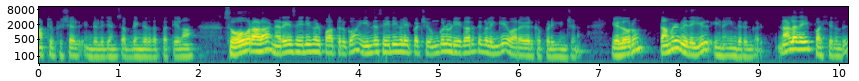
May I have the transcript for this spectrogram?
ஆர்டிஃபிஷியல் இன்டெலிஜென்ஸ் அப்படிங்கிறத பற்றிலாம் ஸோ ஓவராலாக நிறைய செய்திகள் பார்த்துருக்கோம். இந்த செய்திகளை பற்றி உங்களுடைய கருத்துக்கள் இங்கே வரவேற்கப்படுகின்றன. எல்லோரும் தமிழ் விதையில் இணைந்திருங்கள். நல்லதை பகிர்ந்து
